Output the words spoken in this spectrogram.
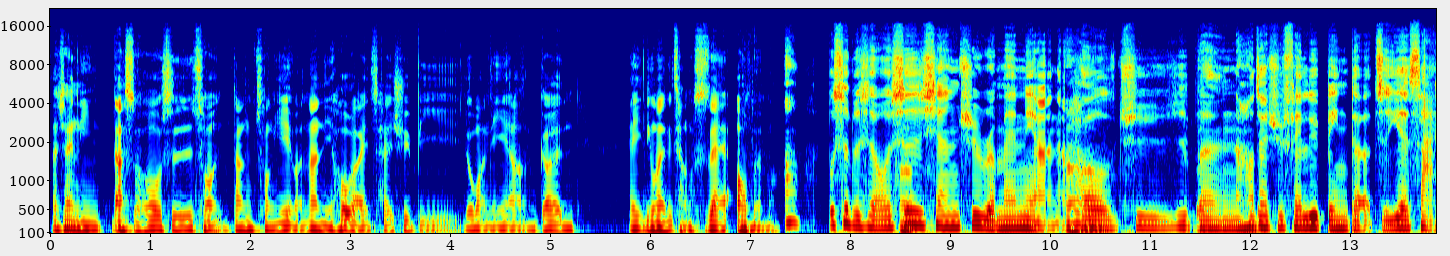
那像你那时候是创当创业嘛？那你后来才去比罗马尼亚跟哎、另外一个场是在澳门吗？不是不是，我是先去 Romania，、然后去日本，然后再去菲律宾的职业赛，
